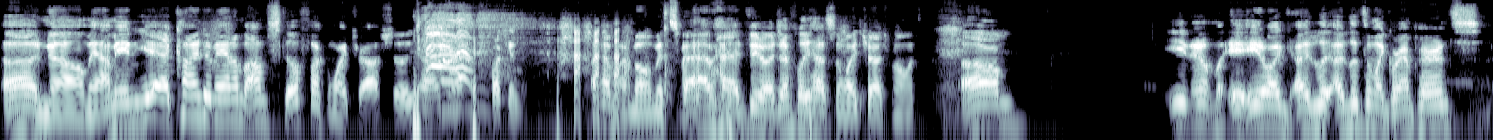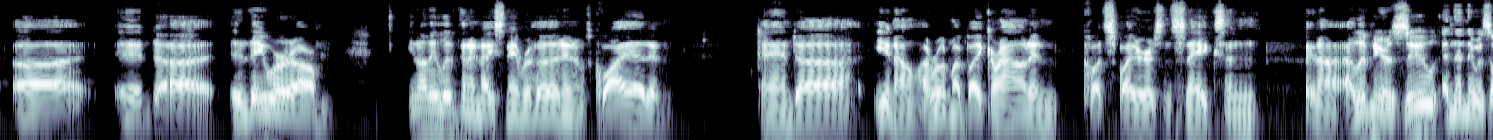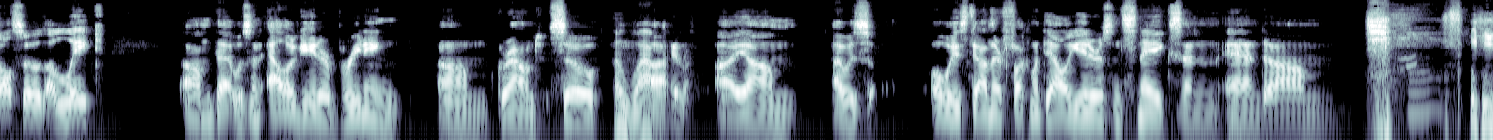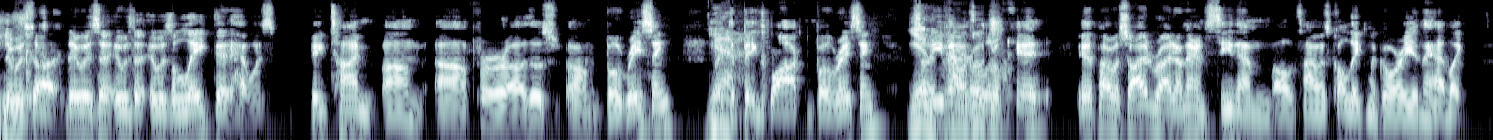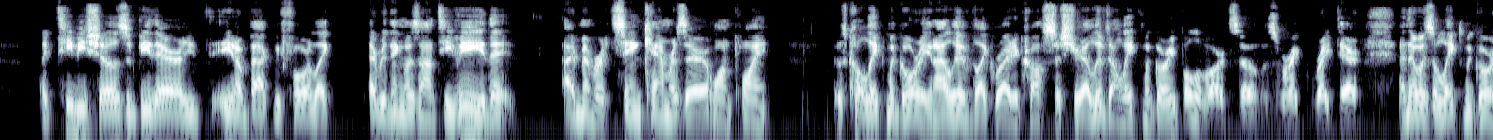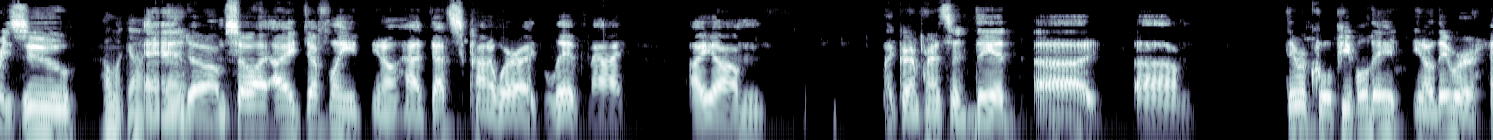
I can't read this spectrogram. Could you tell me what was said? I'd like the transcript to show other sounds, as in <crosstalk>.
Uh, no, man. I mean, yeah, kind of, man. I'm I'm still fucking white trash. So yeah, I'm <laughs> fucking. I have my moments, man. <laughs> I do. I definitely have some white trash moments. Um, you know, you know, I I, li- I lived with my grandparents. Uh and uh, and they were, um, you know, they lived in a nice neighborhood and it was quiet and and uh, you know, I rode my bike around and caught spiders and snakes and and uh, I lived near a zoo and then there was also a lake um, that was an alligator breeding um, ground. So oh wow, I, I um I was always down there fucking with the alligators and snakes and and um <laughs> <laughs> there was uh, there was a it was a it was a lake that was big time um, uh, for uh, those um, boat racing, yeah. like the big block boat racing. Yeah, so even as a little kid, yeah, power. So I'd ride on there and see them all the time. It was called Lake Maggiore, and they had like like TV shows would be there. You, you know, back before like everything was on TV. That I remember seeing cameras there at one point it was called Lake Maggiore, and I lived like right across the street. I lived on Lake Maggiore Boulevard, so it was right right there. And there was a Lake Maggiore Zoo. Oh my god! And um, so I, I, definitely, you know, had that's kind of where I lived, man. I, I um, my grandparents said they had, uh, um, they were cool people. They, you know, they were. <laughs>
